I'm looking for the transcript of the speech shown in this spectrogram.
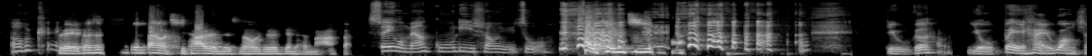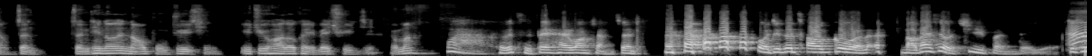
OK。对，但是身边当有其他人的时候，就会变得很麻烦。所以我们要孤立双鱼座。太偏激了。第五个有被害妄想症，整天都在脑补剧情，一句话都可以被曲解，有吗？哇，何止被害妄想症，我觉得超过了，脑袋是有剧本的耶，就是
